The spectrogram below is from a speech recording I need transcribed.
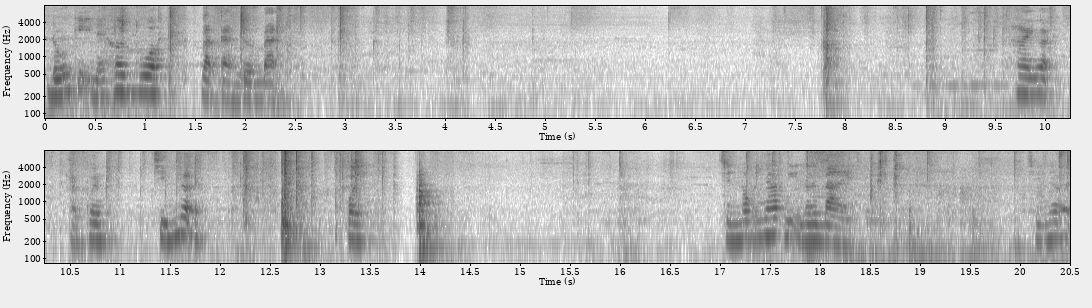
đố kỵ này hơn thua và cản đường bạn? Hai gậy à quên, chín gậy quay trên nỗi nhát bị rơi bài. Chín gậy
